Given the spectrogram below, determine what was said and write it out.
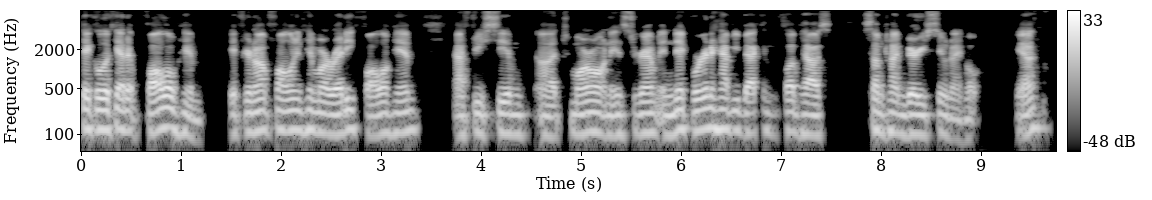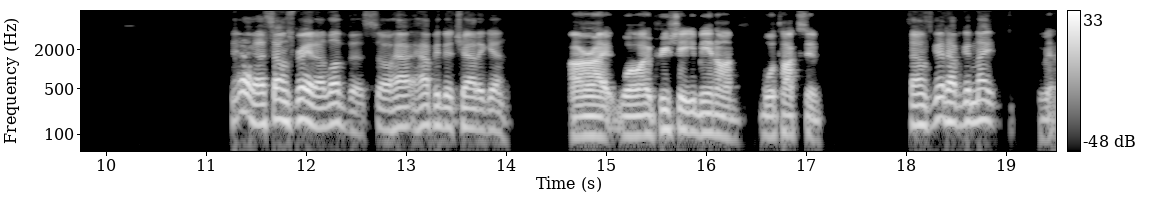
Take a look at it. Follow him. If you're not following him already, follow him after you see him uh, tomorrow on Instagram. And Nik, we're going to have you back in the clubhouse sometime very soon, I hope. Yeah. Yeah, that sounds great. I love this. So ha- happy to chat again. All right. Well, I appreciate you being on. We'll talk soon. Sounds good. Have a good night. Yeah.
